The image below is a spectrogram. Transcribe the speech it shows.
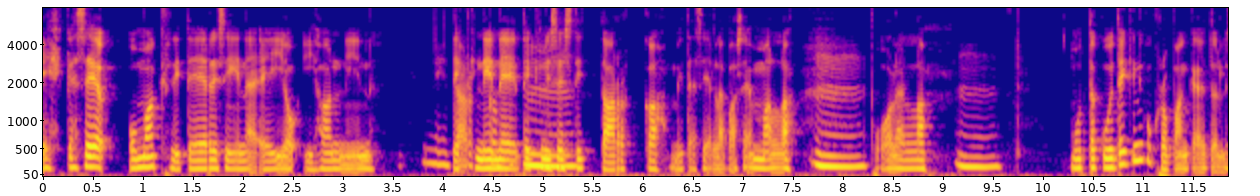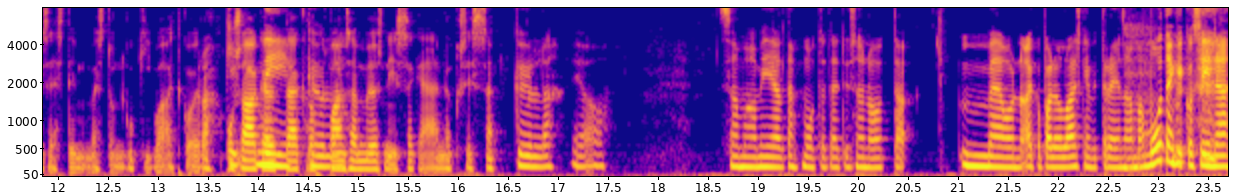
ehkä se oma kriteeri siinä ei ole ihan niin Niin tekninen, tarkka. teknisesti tarkka, mitä siellä vasemmalla Mm, puolella. mm. Mutta kuitenkin niin kuin kropan käytöllisesti mun mielestä on niin kuin kiva, että koira osaa niin, käyttää kyllä. kroppaansa myös niissä käännöksissä. Kyllä, joo. Samaa mieltä, mutta täytyy sanoa, että mä oon aika paljon laiskempi treenaamaan muutenkin kuin sinä,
